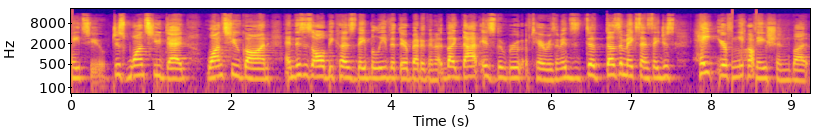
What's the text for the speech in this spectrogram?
hates you, just wants you dead, wants you gone. And this is all because they believe that they're better than, us. like, that is the root of terrorism. It doesn't make sense. They just hate your nation. But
